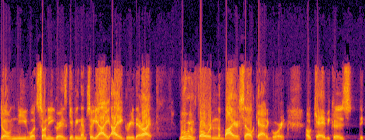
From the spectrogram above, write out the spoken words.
don't need what Sonny Gray is giving them. So yeah, I, I agree there. All right, moving forward in the buy or sell category, okay, because the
